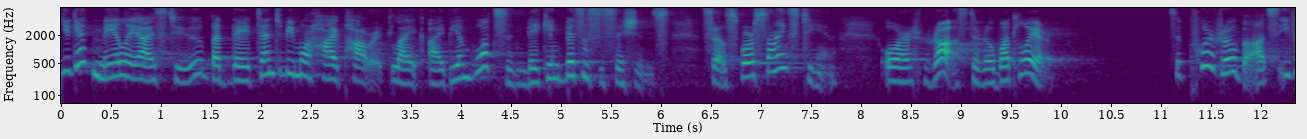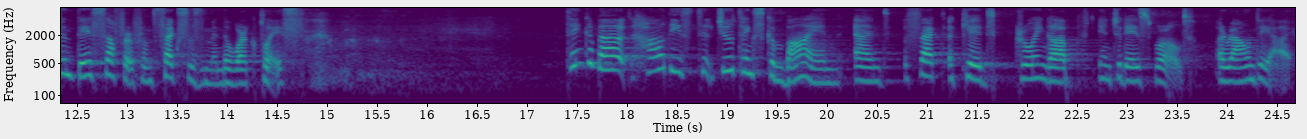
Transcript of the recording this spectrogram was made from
You get male AIs too, but they tend to be more high powered, like IBM Watson making business decisions, Salesforce Einstein, or Ross, the robot lawyer. So poor robots, even they suffer from sexism in the workplace. Think about how these two things combine and affect a kid growing up in today's world around AI.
